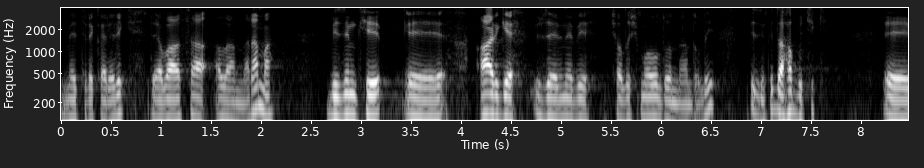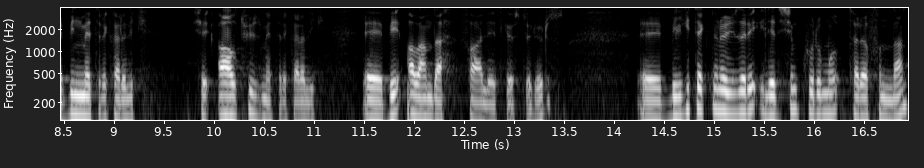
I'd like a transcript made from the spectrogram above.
metrekarelik devasa alanlar ama bizimki e, ARGE üzerine bir çalışma olduğundan dolayı bizimki daha butik. E, 1000 metrekarelik şey 600 metrekarelik e, bir alanda faaliyet gösteriyoruz. E, Bilgi Teknolojileri İletişim Kurumu tarafından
